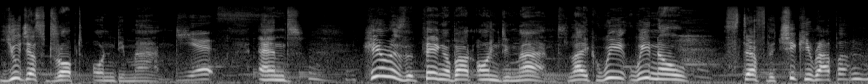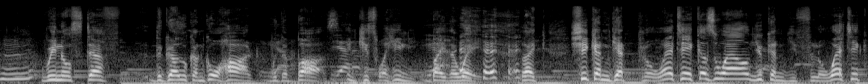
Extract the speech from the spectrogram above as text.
you just dropped on demand. Yes. And here is the thing about on demand. Like we we know Steph the cheeky rapper. Mm-hmm. We know Steph the girl who can go hard with the Yeah. bars in Yeah. Kiswahili, by the way. like she can get poetic as well. You can be floetic.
